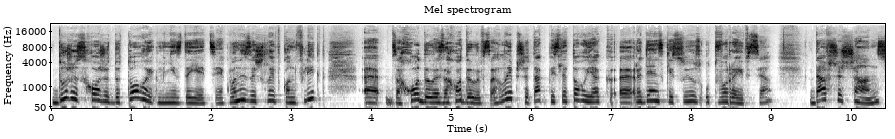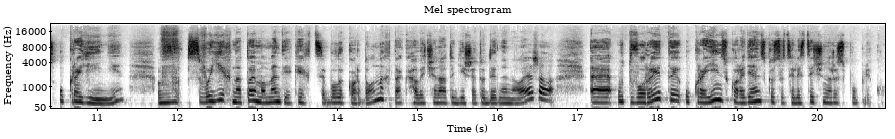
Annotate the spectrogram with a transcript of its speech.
Дуже схоже до того, як мені здається, як вони зайшли в конфлікт, е, заходили, заходили все глибше, так після того, як е, Радянський Союз утворився, давши шанс Україні в своїх на той момент, яких це були кордонах, так Галичина тоді ще туди не належала, е, утворити Українську Радянську Соціалістичну Республіку.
